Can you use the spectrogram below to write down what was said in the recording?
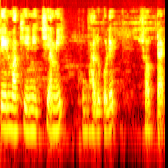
তেল মাখিয়ে নিচ্ছি আমি খুব ভালো করে সবটায়।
